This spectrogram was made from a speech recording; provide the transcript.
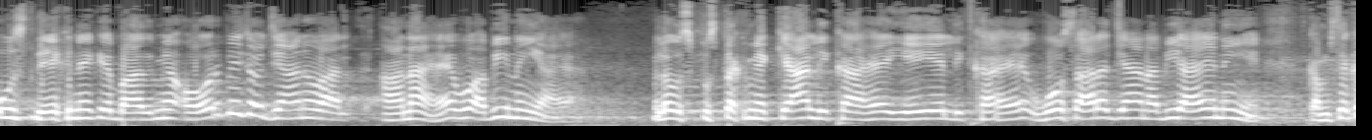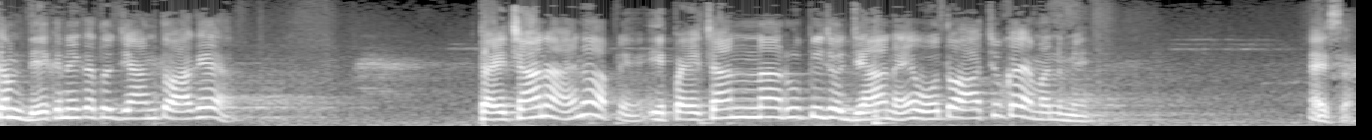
उस देखने के बाद में और भी जो ज्ञान वाल आना है वो अभी नहीं आया। मतलब उस पुस्तक में क्या लिखा है ये ये लिखा है वो सारा ज्ञान अभी आया नहीं है। कम से कम देखने का तो ज्ञान तो आ गया। पहचाना है ना आपने? ये पहचानना रूपी जो ज्ञान है वो तो आ चुका है मन में। ऐसा।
